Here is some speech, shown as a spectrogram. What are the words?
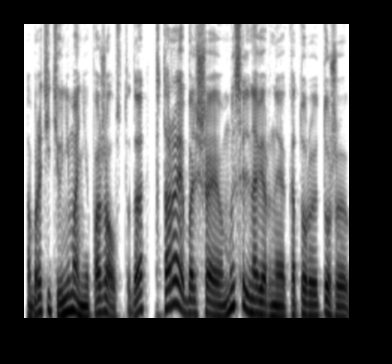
Обратите внимание, пожалуйста, да? Вторая большая мысль, наверное, которую тоже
